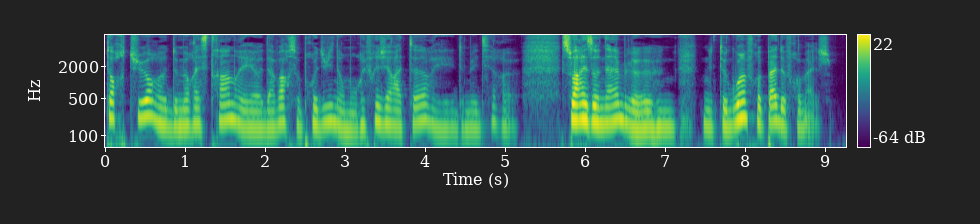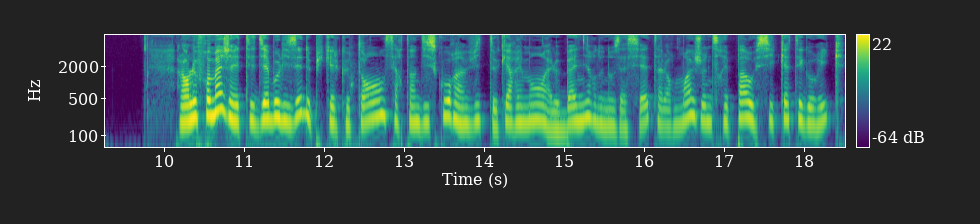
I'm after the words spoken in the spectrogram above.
torture de me restreindre et euh, d'avoir ce produit dans mon réfrigérateur et de me dire euh, sois raisonnable, euh, ne te goinfre pas de fromage. Alors le fromage a été diabolisé depuis quelque temps, certains discours invitent carrément à le bannir de nos assiettes, alors moi je ne serai pas aussi catégorique,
